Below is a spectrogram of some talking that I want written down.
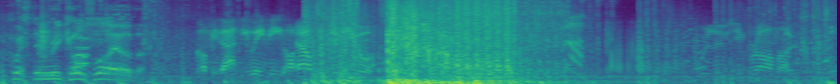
Requesting recon flyover. Copy that. UAV on Alpha secure. We're losing Bravo.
